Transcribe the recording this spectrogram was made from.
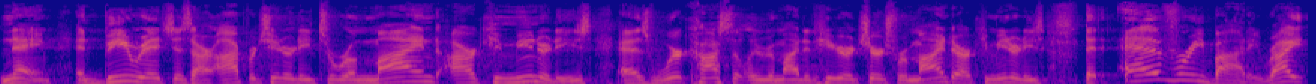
name. And Be Rich is our opportunity to remind our communities, as we're constantly reminded here at church, remind our communities that everybody, right?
